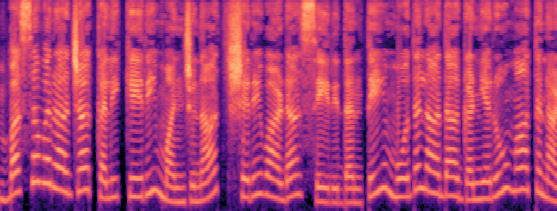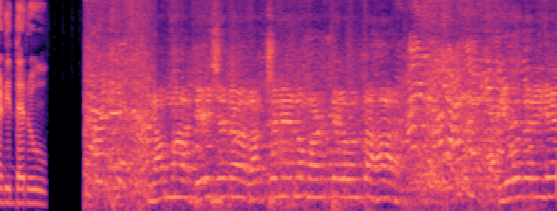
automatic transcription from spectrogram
ಬಸವರಾಜ ಕಲಿಕೇರಿ ಮಂಜುನಾಥ್ ಶೆರೆವಾಡ ಸೇರಿದಂತೆ ಮೊದಲಾದ ಗಣ್ಯರು ಮಾತನಾಡಿದರು. ನಮ್ಮ ದೇಶದ ರಕ್ಷಣೆಯನ್ನು ಮಾಡುತ್ತಿರುವಂತಹ ಯೋಧರಿಗೆ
